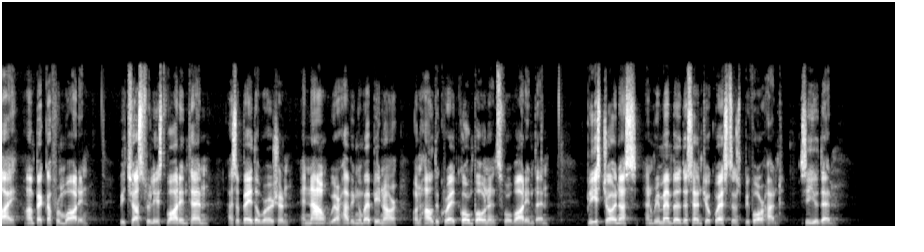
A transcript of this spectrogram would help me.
Hi, I'm Pekka from Vaadin. We just released Vaadin 10 as a beta version, and now we are having a webinar on how to create components for Vaadin 10. Please join us, and remember to send your questions beforehand. See you then.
